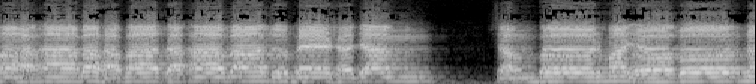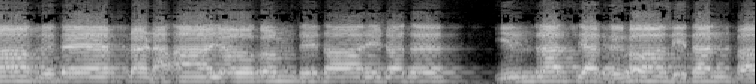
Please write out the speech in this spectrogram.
महावहवात आवातु भेषजम्। शम्भोर्मयोगोर्नृते प्रण आयोगुम् दितारिषत् इन्द्रस्य गृहोऽसितन् वा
